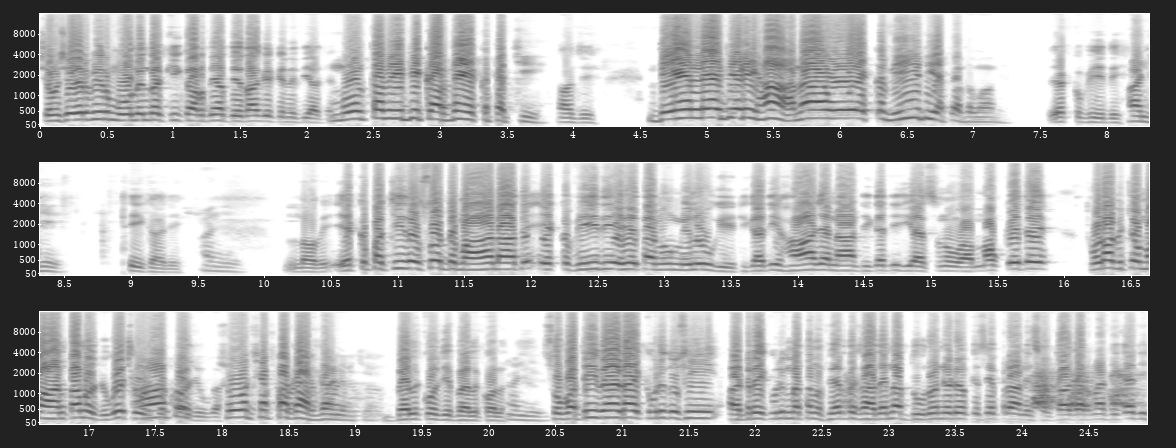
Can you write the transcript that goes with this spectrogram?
ਸ਼ਮਸ਼ੀਰ ਵੀਰ ਮੋਲ ਇਹਦਾ ਕੀ ਕਰਦੇ ਆ? ਦੇ ਦਾਂਗੇ ਕਿੰਨੇ ਦੀ ਅੱਜ? ਮੁੱਲ ਤਾਂ ਵੀਰ ਜੀ ਕਰਦੇ 1.25 ਹਾਂਜੀ। ਦੇਣ ਲਈ ਜਿਹੜੀ ਹਾਂ ਨਾ ਉਹ 1.20 ਦੀ ਆਪਾਂ ਦਵਾਂਗੇ। ਇੱਕ ਵੀਹ ਦੀ। ਹਾਂਜੀ। ਠੀਕ ਆ ਜੀ। ਹਾਂਜੀ। ਲਓ ਵੀ 1.25 ਦੋਸਤੋ ਡਿਮਾਂਡ ਆ ਤੇ 1.20 ਦੀ ਇਹ ਤੁਹਾਨੂੰ ਮਿਲੂਗੀ ਠੀਕ ਆ ਜੀ? ਹਾਂ ਜਾਂ ਨਾ ਠੀਕ ਆ ਜੀ? ਯੈਸ ਨੂੰ ਆ। ਮੌਕੇ ਤੇ ਥੋੜਾ ਵਿੱਚੋਂ ਮਾਨਤਾਨ ਹੋ ਜਾਊਗਾ ਛੋਟ ਹਾਂ ਛੱਪਾ ਹੋ ਜਾਊਗਾ ਛੋਟ ਛੱਪਾ ਕਰ ਦਾਂਗੇ ਵਿੱਚ। ਬਿਲਕੁਲ ਜੀ ਬਿਲਕੁਲ। ਹਾਂਜੀ। ਸੋ ਵੱਡੀ ਵੈੜ ਆ ਇੱਕ ਵਾਰੀ ਤੁਸੀਂ ਆਰਡਰ ਇੱਕ ਵਾਰੀ ਮੈਂ ਤੁਹਾਨੂੰ ਫਿਰ ਦਿਖਾ ਦੇਣਾ ਦੂਰੋਂ ਨੇੜਿਓਂ ਕਿਸੇ ਭਰਾ ਨੇ ਸੌਦਾ ਕਰਨਾ ਠੀਕ ਹੈ ਜੀ?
